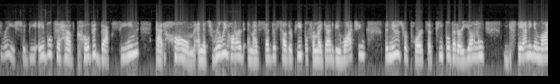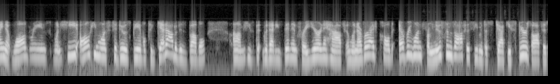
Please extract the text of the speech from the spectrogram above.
three should be able to have COVID vaccine at home, and it's really hard. And I've said this to other people for my dad to be watching the news reports of people that are young, standing in line at Walgreens when he all he wants to do is be able to get out of his bubble um, he's been, that he's been in for a year and a half. And whenever I've called everyone from Newsom's office, even to Jackie Speier's office,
